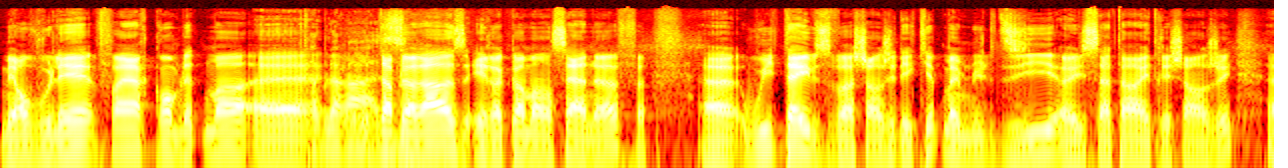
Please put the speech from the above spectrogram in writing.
mais on voulait faire complètement euh, table, rase. et recommencer à neuf. Euh, oui, Taves va changer d'équipe, même lui le dit, euh, il s'attend à être échangé. Il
